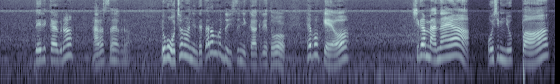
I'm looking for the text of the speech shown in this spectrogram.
내릴까요, 그럼? 알았어요, 그럼. 요거 5천원인데, 다른 분도 있으니까, 그래도 해볼게요. 시간 많아요. 56번.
